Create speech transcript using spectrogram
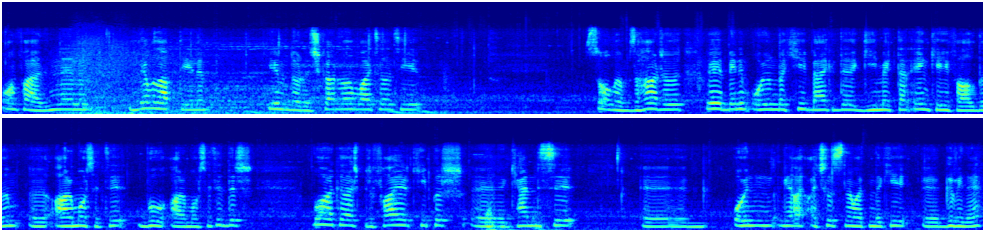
Bonfire dinleyelim. Level up diyelim. 24'e çıkartalım Vitality'yi. Sollarımızı harcadık ve benim oyundaki belki de giymekten en keyif aldığım e, armor seti bu armor setidir. Bu arkadaş bir Firekeeper. E, kendisi e, oyunun açılış sinematindeki e, Gwyn'e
